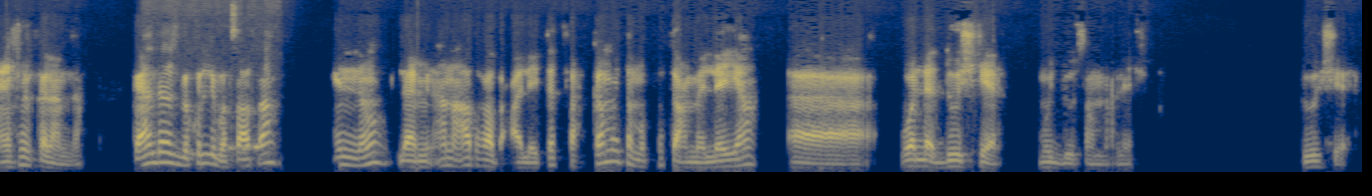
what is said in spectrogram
يعني شنو الكلام ده؟ الكلام ده بكل بساطة إنه لما أنا أضغط على تدفع كم أنت المفروض تعمل لي آه ولا do share مش do sum معلش. do share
